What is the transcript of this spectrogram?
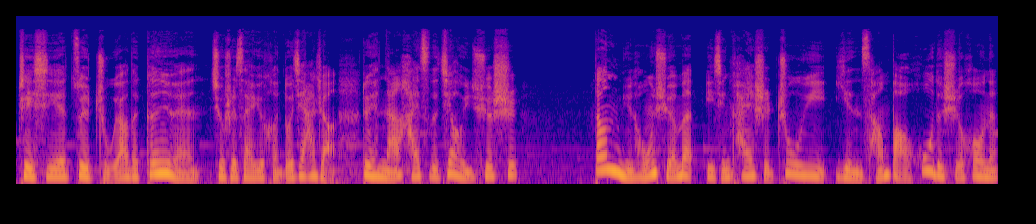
这些最主要的根源就是在于很多家长对男孩子的教育缺失。当女同学们已经开始注意隐藏保护的时候呢，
